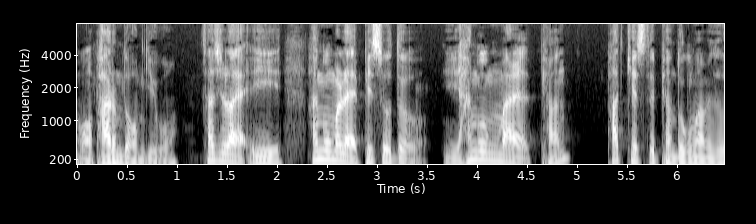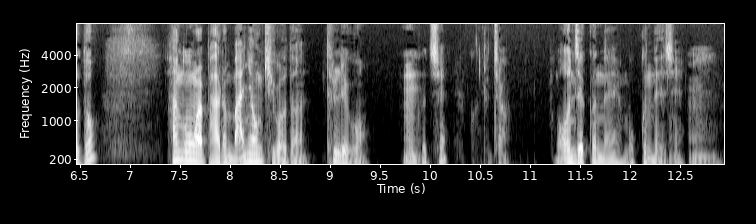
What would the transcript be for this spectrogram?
어, 발음도 옮기고. 사실 나이 한국말로 에피소드, 이 한국말 편, 팟캐스트 편 녹음하면서도 한국말 발음 많이 엉키거든. 틀리고. 음. 그렇지? 그렇죠. 언제 끝내? 못 끝내지. 음.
